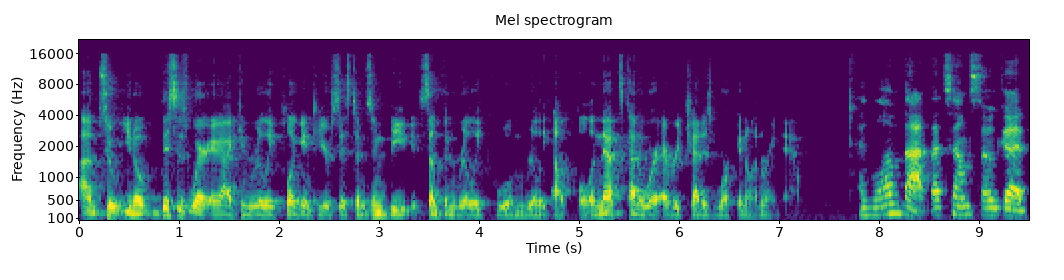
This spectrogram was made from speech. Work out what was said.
Um, so you know this is where ai can really plug into your systems and be something really cool and really helpful. And that's kind of where EveryChat is working on right now I love that. That sounds so good.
